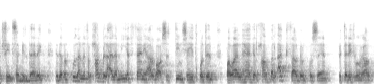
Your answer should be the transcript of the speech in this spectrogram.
في سبيل ذلك. إذا بنقول أن في الحرب العالمية الثانية 64 شهيد قتل طوال هذه الحرب الأكثر بين قوسين في تاريخ الغرب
